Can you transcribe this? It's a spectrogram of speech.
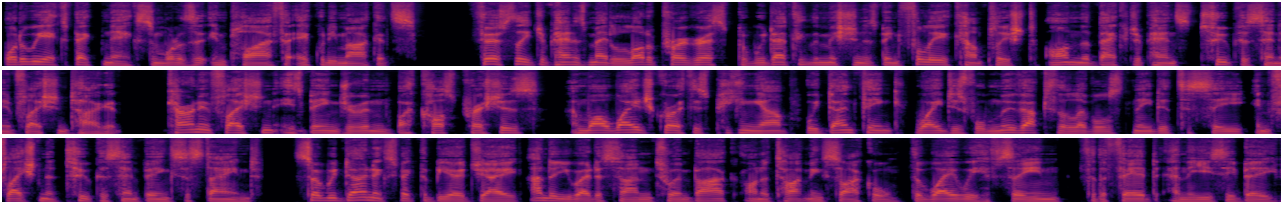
what do we expect next and what does it imply for equity markets? Firstly, Japan has made a lot of progress, but we don't think the mission has been fully accomplished on the back of Japan's 2% inflation target. Current inflation is being driven by cost pressures and while wage growth is picking up, we don't think wages will move up to the levels needed to see inflation at 2% being sustained. So we don't expect the BOJ under Ueda-san to embark on a tightening cycle the way we have seen for the Fed and the ECB.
